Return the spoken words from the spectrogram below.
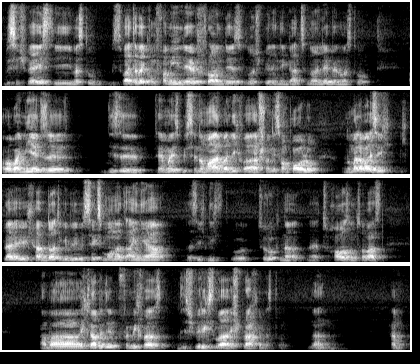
ein bisschen schwer, ist die, weißt du, bist weiter weg von Familie, Freunde, Beispiel in den ganzen neuen Leben, weißt du. Aber bei mir, diese, diese Thema ist ein bisschen normal, weil ich war schon in São Paulo und normalerweise, ich, ich, ich habe dort geblieben, sechs Monate, ein Jahr, dass ich nicht zurück nach, äh, zu Hause und sowas. Aber ich glaube, die, für mich war das Schwierigste war die Sprache, weißt du. Dann hab,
